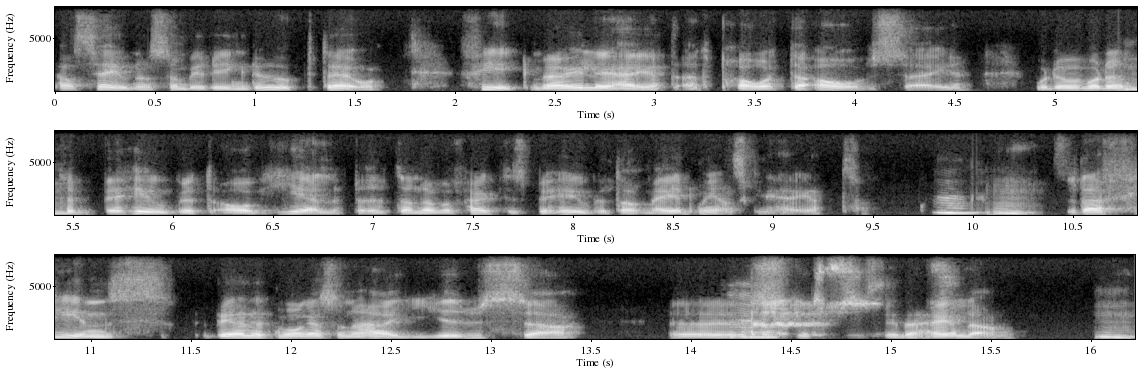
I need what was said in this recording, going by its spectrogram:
personen som vi ringde upp då fick möjlighet att prata av sig. Och då var det inte mm. behovet av hjälp utan det var faktiskt behovet av medmänsklighet. Mm. mm. Så där finns väldigt många sådana här ljusa eh, mm. i det hela. Mm.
